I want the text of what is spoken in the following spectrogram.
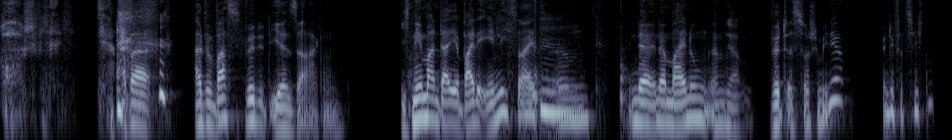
Oh, schwierig. Aber, also was würdet ihr sagen? Ich nehme an, da ihr beide ähnlich seid mhm. ähm, in, der, in der Meinung, ähm, ja. wird es Social Media? Könnt ihr verzichten?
